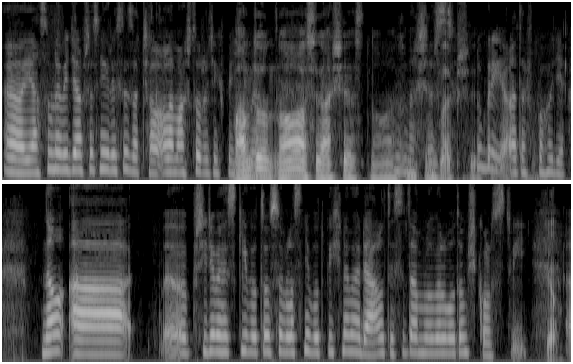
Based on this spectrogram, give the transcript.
Eh, já jsem neviděla přesně, kdy jsi začal, ale máš to do těch pěti Mám to, no, asi na šest, no. Na šest. Zlepšit. Dobrý, ale to v pohodě. No a Eh, přijde mi hezký, o to se vlastně odpíchneme dál. Ty jsi tam mluvil o tom školství. Jo. Uh,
